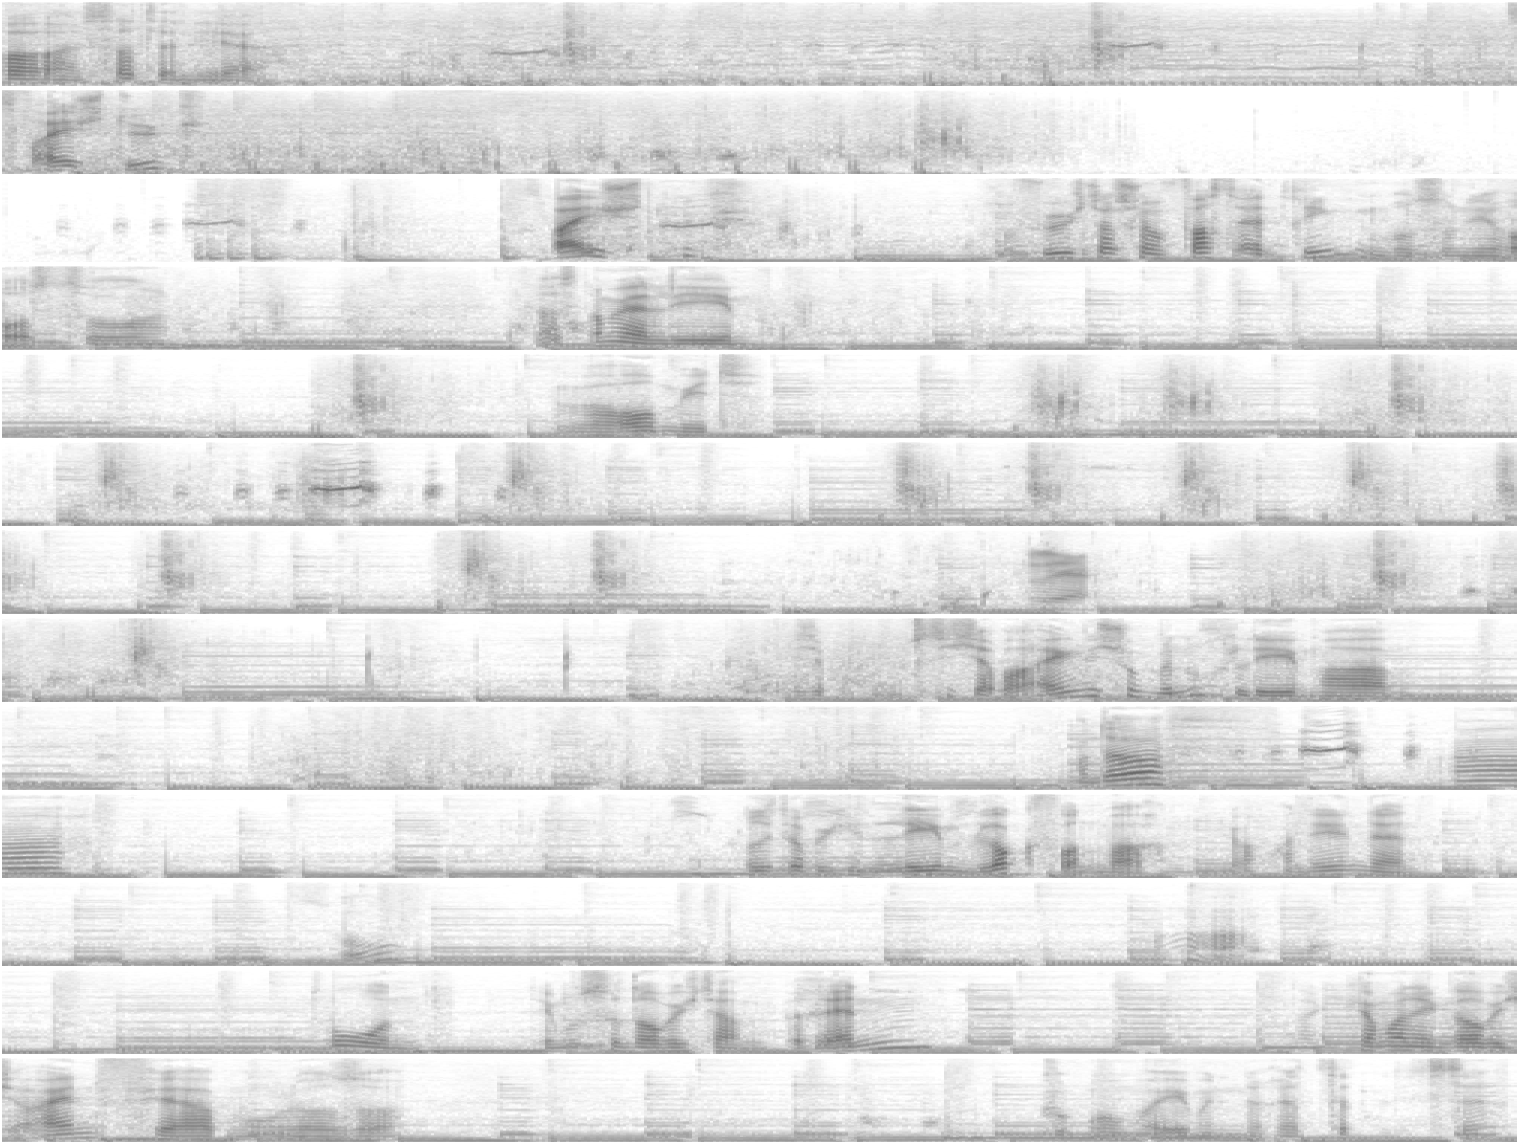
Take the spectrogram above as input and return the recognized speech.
Oh, was hat denn hier? Zwei Stück. Zwei Stück. Wofür ich das schon fast ertrinken muss, um die rauszuholen. Da ist noch mehr wir auch mit. Ich aber eigentlich schon genug Leben haben. Oder? Äh, muss ich glaube ich einen Lehmblock von machen. Wie macht man den denn? So? Ah. Ton. Den musst du glaube ich dann brennen. Dann kann man den glaube ich einfärben oder so. Gucken wir mal eben in der Rezeptliste.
